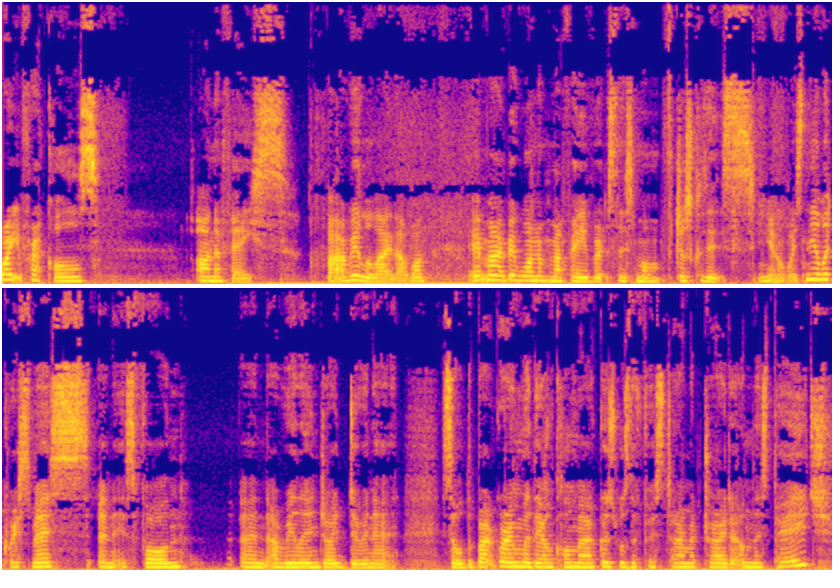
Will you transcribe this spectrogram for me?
white freckles on her face but I really like that one it might be one of my favourites this month just because it's you know it's nearly Christmas and it's fun and I really enjoyed doing it so the background with the alcohol markers was the first time I tried it on this page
